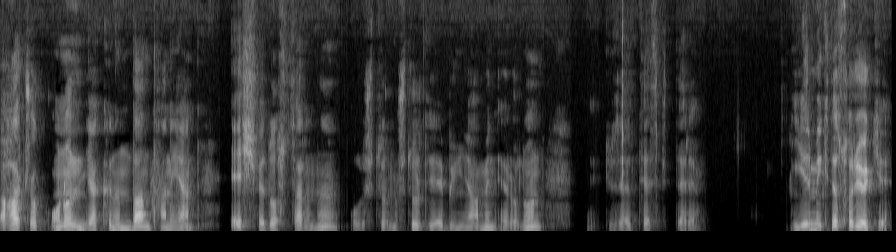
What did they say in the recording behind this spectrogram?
daha çok onun yakınından tanıyan eş ve dostlarını oluşturmuştur diye Bünyamin Erol'un güzel tespitleri. 22'de soruyor ki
